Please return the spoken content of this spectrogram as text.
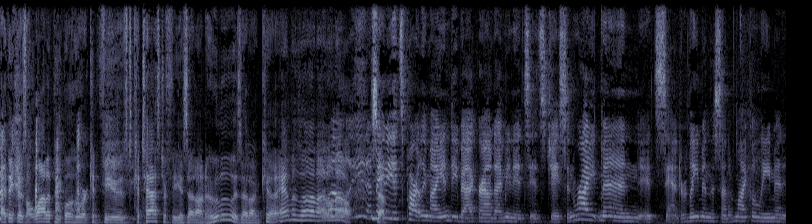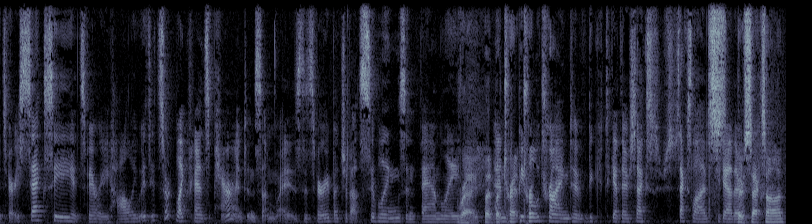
I think there's a lot of people who are confused. Catastrophe is that on Hulu? Is that on Amazon? I don't Well, know. So- maybe it's partly my indie background. I mean, it's it's Jason Reitman, it's Zander Lehmann, the son of Michael Lehmann. It's very sexy. It's very Hollywood. It's, it's sort of like transparent in some ways. It's very much about siblings and family, Right, but- but tra- people tra- trying to to get their sex sex lives together. There's sex on.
